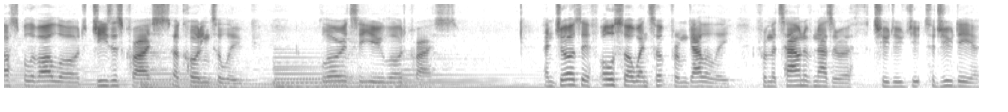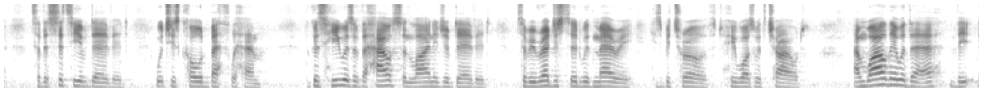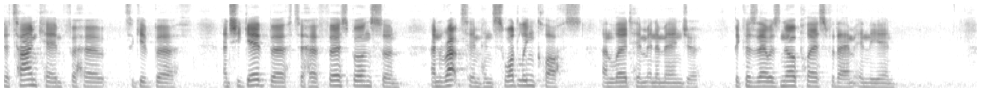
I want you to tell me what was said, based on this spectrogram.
Gospel of our Lord Jesus Christ according to Luke. Glory to you, Lord Christ. And Joseph also went up from Galilee, from the town of Nazareth to Judea, to the city of David, which is called Bethlehem, because he was of the house and lineage of David, to be registered with Mary, his betrothed, who was with child. And while they were there, the, the time came for her to give birth. And she gave birth to her firstborn son, and wrapped him in swaddling cloths, and laid him in a manger, because there was no place for them in the inn.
